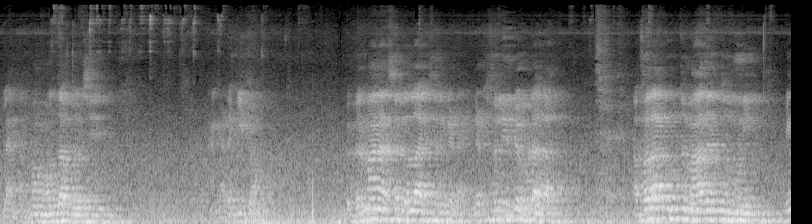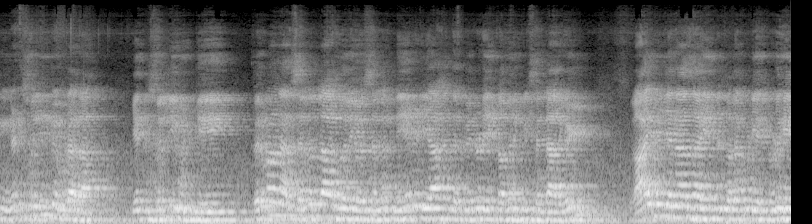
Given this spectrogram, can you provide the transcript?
இல்லை அந்த அம்மா மொத்தா போச்சு. நாங்கள் அடக்கிட்டோம். இப்போ பெருமானார் ஸல்லல்லாஹு சொல்லி கேட்டேன் கேட்டாங்க எங்கிட்ட சொல்லியிருக்க கூடாதா? அஃபலா குத்து மாதத்து முனி. நீங்க எங்கிட்ட சொல்லியிருக்க கூடாதா? என்று சொல்லிவிட்டு பெருமானார் ஸல்லல்லாஹு அலைஹி செல்லம் நேரடியாக இந்த பெண்ணுடைய கபருக்கு சென்றார்கள். காய்பு ஜனாசா என்று சொல்லக்கூடிய தொழுகை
